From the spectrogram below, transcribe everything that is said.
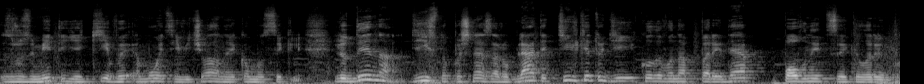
зрозуміти, які ви емоції відчували на якому циклі. Людина дійсно почне заробляти тільки тоді, коли вона перейде повний цикл ринку.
